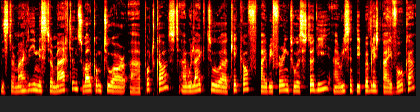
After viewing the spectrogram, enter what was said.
Mr. Mahdi, Mr. Maertens, welcome to our uh, podcast. I would like to uh, kick off by referring to a study uh, recently published by Voka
